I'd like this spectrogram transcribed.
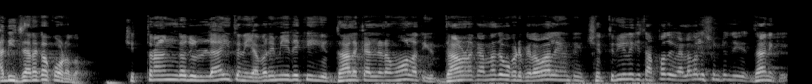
అది జరగకూడదు. చిత్రాంగదుళ్ళ ఇతను ఎవరి మీదకి యుద్ధాలకు వెళ్ళడమో లేదా యుద్ధానికి అన్నది ఒకటి పిలవాలి ఏమిటి క్షత్రియులకి తప్పదు వెళ్ళవలసి ఉంటుంది యుద్ధానికి.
